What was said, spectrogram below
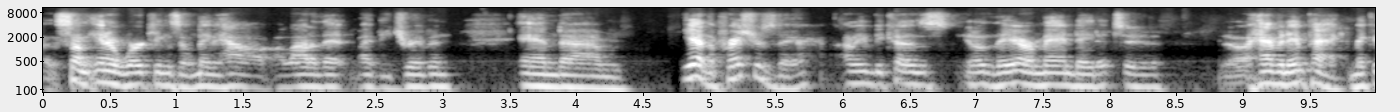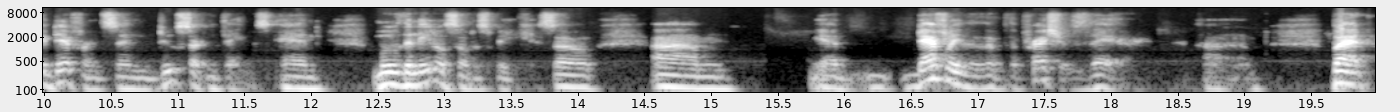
uh, some inner workings of maybe how a lot of that might be driven. And um, yeah, the pressure's there. I mean, because you know they are mandated to you know, have an impact, make a difference, and do certain things and move the needle, so to speak. So, um, yeah, definitely the, the pressure's there. Um, but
